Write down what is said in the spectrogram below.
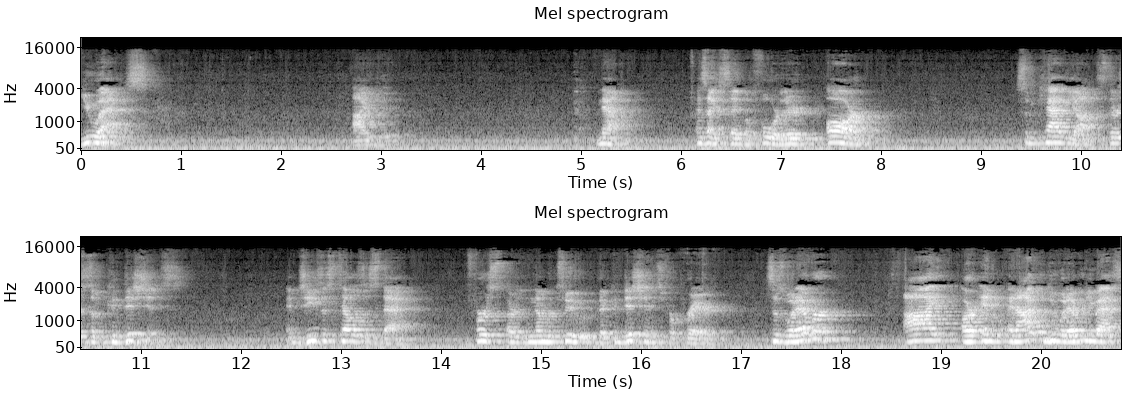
You ask, I do. Now, as I said before, there are some caveats, there's some conditions. And Jesus tells us that. First, or number two, the conditions for prayer. It says, whatever I, or and, and I will do whatever you ask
